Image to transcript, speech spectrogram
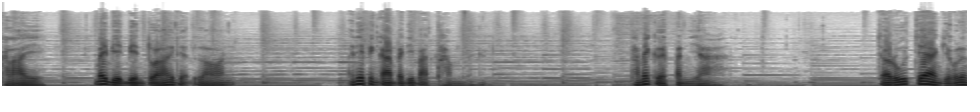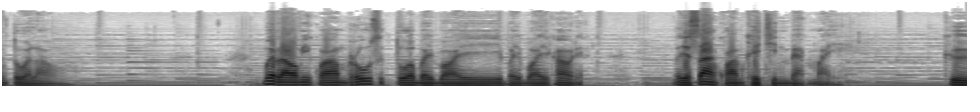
ใคร ไม่เบียดเบียนตัวเราให้เดือดร้อน อันนี้เป็นการปฏิบัติธรรมทำให้เกิดปัญญา จะรู้แจ้งเกี่ยวกับเรื่องตัวเรา เมื่อเรามีความรู้สึกตัวบ่อยๆ บ่อย ๆ เข้าเนี่ย เราจะสร้างความเคยชินแบบใหม่ คือ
